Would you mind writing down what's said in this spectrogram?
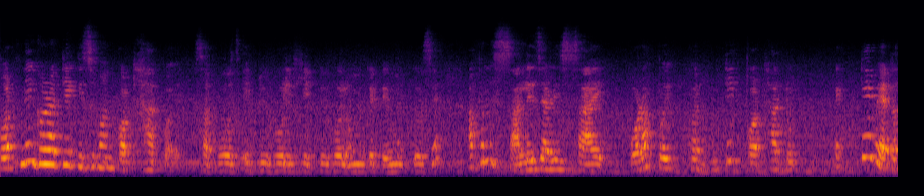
পত্নীগৰাকীয়ে কিছুমান কথা কয় ছাপ'জ এইটো হ'ল সেইটো হ'ল অমুকে তেমুক কৈছে আপুনি চালি জাৰি চাই পৰাপক্ষত গোটেই কথাটোক একেবাৰে এটা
